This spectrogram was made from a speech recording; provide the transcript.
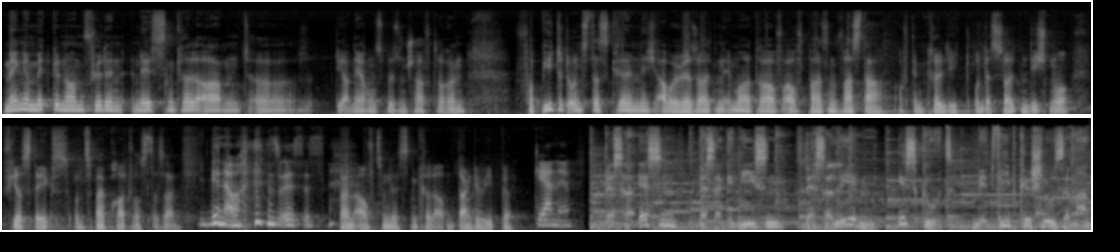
Menge mitgenommen für den nächsten Grillabend. Äh, die Ernährungswissenschaftlerin verbietet uns das Grillen nicht, aber wir sollten immer darauf aufpassen, was da auf dem Grill liegt. Und es sollten nicht nur vier Steaks und zwei Bratwürste sein. Genau, so ist es. Dann auf zum nächsten Grillabend. Danke, Wiebke. Gerne. Besser essen, besser genießen, besser leben. Ist gut mit Wiebke Schlusemann.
